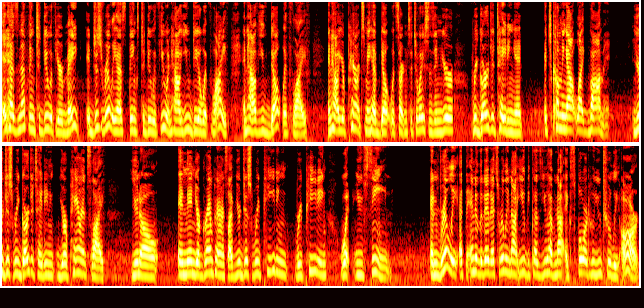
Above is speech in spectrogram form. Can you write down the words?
it has nothing to do with your mate. It just really has things to do with you and how you deal with life and how you've dealt with life and how your parents may have dealt with certain situations and you're regurgitating it. It's coming out like vomit. You're just regurgitating your parents' life, you know, and then your grandparents' life. You're just repeating, repeating what you've seen. And really, at the end of the day, that's really not you because you have not explored who you truly are.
